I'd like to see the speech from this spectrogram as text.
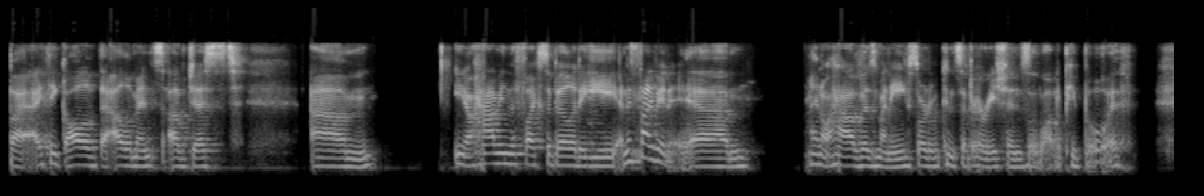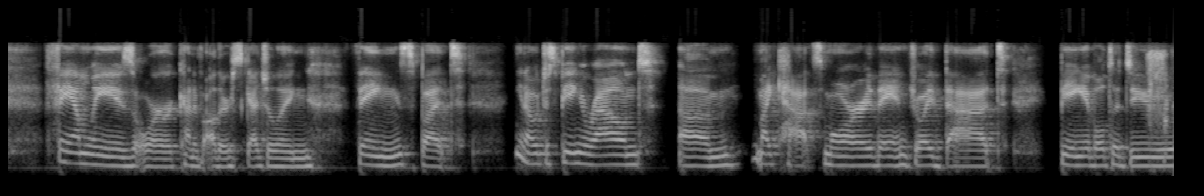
But I think all of the elements of just um, you know, having the flexibility and it's not even um I don't have as many sort of considerations a lot of people with families or kind of other scheduling things, but you know, just being around um, my cats more. They enjoyed that. Being able to do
